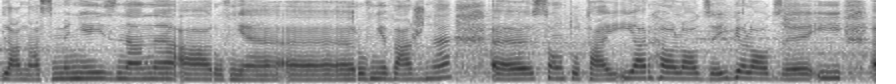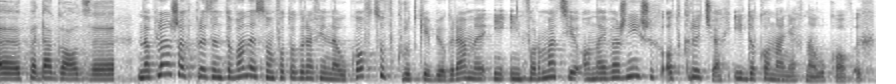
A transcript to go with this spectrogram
dla nas mniej znane, a równie, e, równie ważne. E, Są tutaj i archeolodzy, i biolodzy, i e, pedagodzy. Na planszach prezentowane są fotografie naukowców, krótkie biogramy i informacje o najważniejszych odkryciach i dokonaniach naukowych.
